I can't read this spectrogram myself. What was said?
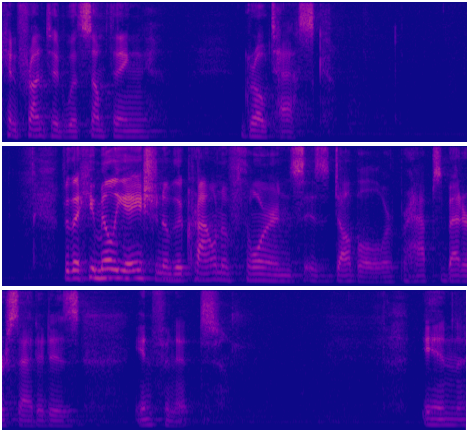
confronted with something grotesque. For the humiliation of the crown of thorns is double, or perhaps better said, it is infinite. In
